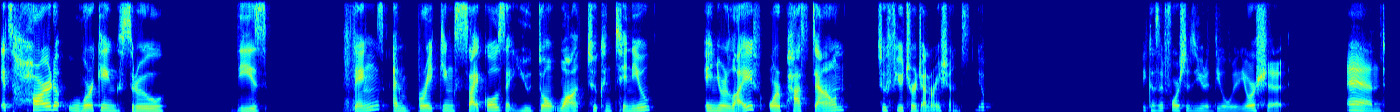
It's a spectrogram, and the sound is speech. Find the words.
it's hard working through these things and breaking cycles that you don't want to continue in your life or pass down to future generations. Yep. because it forces you to deal with your shit and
